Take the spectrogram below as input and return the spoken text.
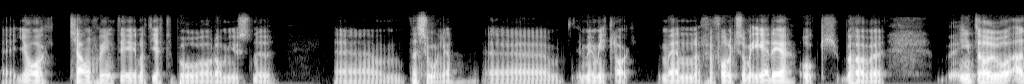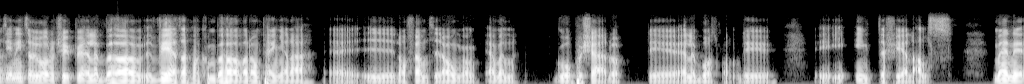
Eh, jag kanske inte är något jättebehov av dem just nu eh, personligen eh, med mitt lag. Men för folk som är det och behöver inte har råd, antingen inte har råd med Trippier eller behöv, vet att man kommer behöva de pengarna eh, i någon framtida omgång, ja men gå på Shadow det, eller Båtman, det är inte fel alls. Men eh,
